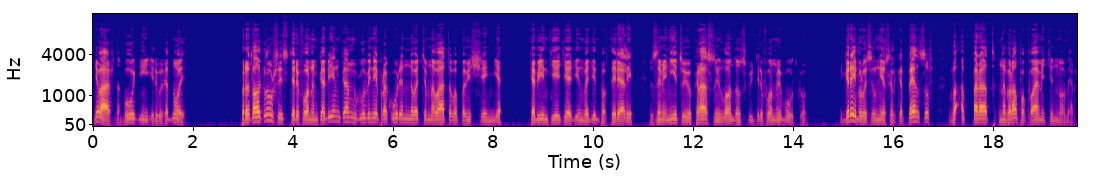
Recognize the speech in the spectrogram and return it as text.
Неважно, будний или выходной. Протолкнувшись к телефонным кабинкам в глубине прокуренного темноватого помещения, кабинки эти один в один повторяли знаменитую красную лондонскую телефонную будку. Грей бросил несколько пенсов в аппарат, набрал по памяти номер.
